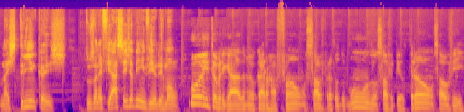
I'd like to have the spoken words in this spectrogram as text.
nas trincas do Zona FA. Seja bem-vindo, irmão. Muito obrigado, meu caro Rafão. Um salve para todo mundo, um salve Beltrão, um salve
